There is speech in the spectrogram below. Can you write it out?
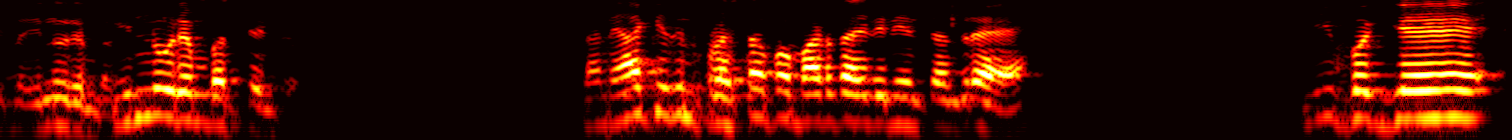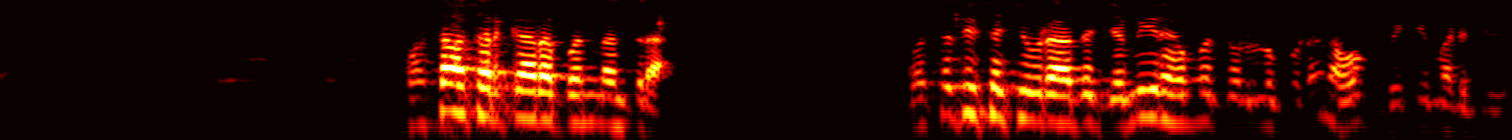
ಇಲ್ಲ ಇನ್ನೂರ ಇನ್ನೂರ ಎಂಬತ್ತೆಂಟು ನಾನು ಯಾಕೆ ಇದನ್ನ ಪ್ರಸ್ತಾಪ ಮಾಡ್ತಾ ಇದ್ದೀನಿ ಅಂತಂದ್ರೆ, ಈ ಬಗ್ಗೆ ಹೊಸ ಸರ್ಕಾರ ಬಂದ ನಂತರ ವಸತಿ ಸಚಿವರಾದ ಜಮೀರ್ ಅಹಮದ್ ಅವ್ರನ್ನು ಕೂಡ ನಾವು ಭೇಟಿ ಮಾಡಿದ್ವಿ.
